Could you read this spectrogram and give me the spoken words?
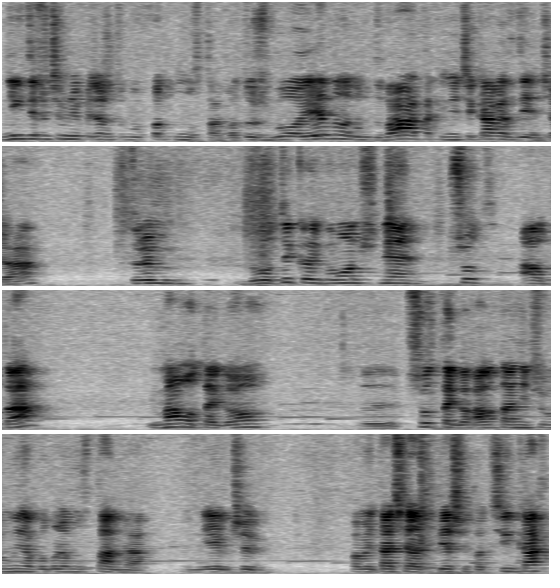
nigdy w życiu nie powiedział, że to był Ford Mustang. Otóż było jedno lub dwa takie nieciekawe zdjęcia, w którym było tylko i wyłącznie przód auta i mało tego, y, przód tego auta nie przypomina w ogóle Mustanga. Nie wiem, czy pamiętacie, w pierwszych odcinkach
